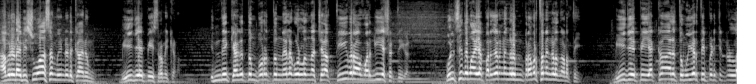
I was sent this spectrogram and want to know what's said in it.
അവരുടെ വിശ്വാസം വീണ്ടെടുക്കാനും ബി ജെ പി ശ്രമിക്കണം. ഇന്ത്യക്കകത്തും പുറത്തും നിലകൊള്ളുന്ന ചില തീവ്ര വർഗീയ ശക്തികൾ കുൽസിതമായ പ്രചരണങ്ങളും പ്രവർത്തനങ്ങളും നടത്തി. ബി ജെ പി എക്കാലത്തും ഉയർത്തിപ്പിടിച്ചിട്ടുള്ള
